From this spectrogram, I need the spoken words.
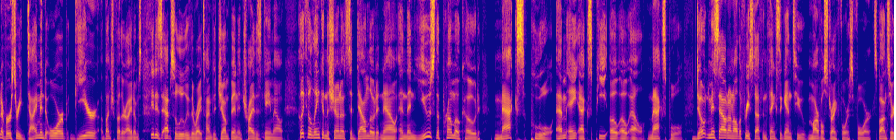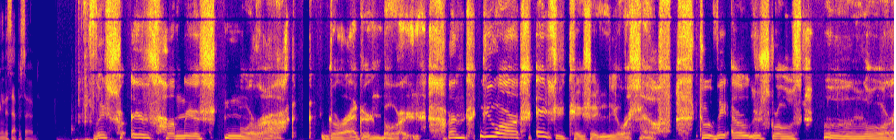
anniversary diamond orb, gear, a bunch of other items. It is absolutely the right time to jump in and try this game out. Click the link in the show notes to download it now and then use the promo code MAXPOOL, M A X P O O L, MAXPOOL. Don't miss out on all the free stuff and thanks again to Marvel Strike Force for sponsoring this episode. This is Hamis Morak, Dragonborn, and you are educating yourself to the Elder Scrolls Lorecast.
